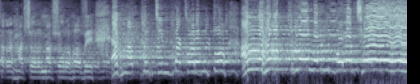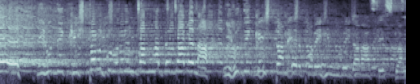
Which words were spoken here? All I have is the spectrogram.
তার হাসর নাসর হবে। এখন আপনি চিন্তা করেন তো, আল্লাহ বলেছে, ইহুদি খ্রিস্টান কোনোদিন জান্নাতে যাবে না। ইহুদি খ্রিস্টান, এরপরে হিন্দু যারা আছে, ইসলাম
